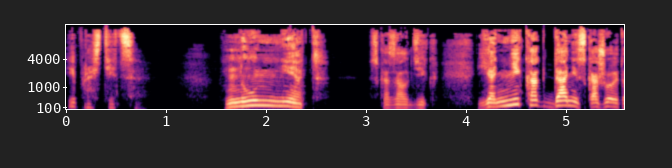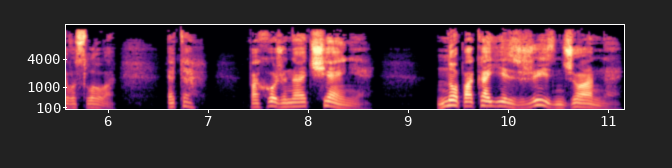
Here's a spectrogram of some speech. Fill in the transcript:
и проститься. — Ну, нет! — сказал Дик. — Я никогда не скажу этого слова. Это похоже на отчаяние. Но пока есть жизнь, Джоанна,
